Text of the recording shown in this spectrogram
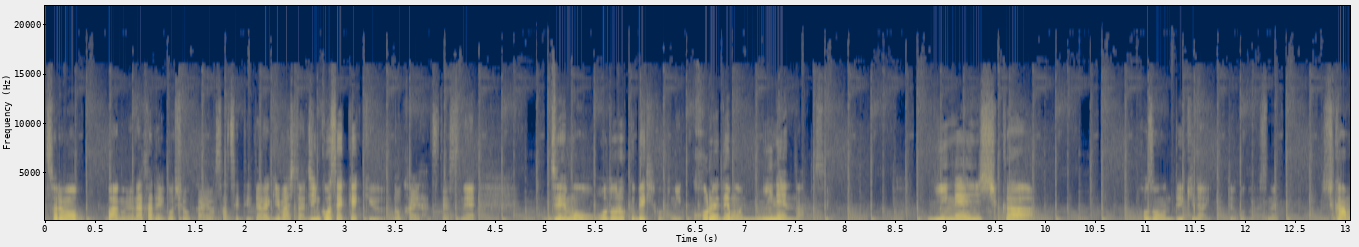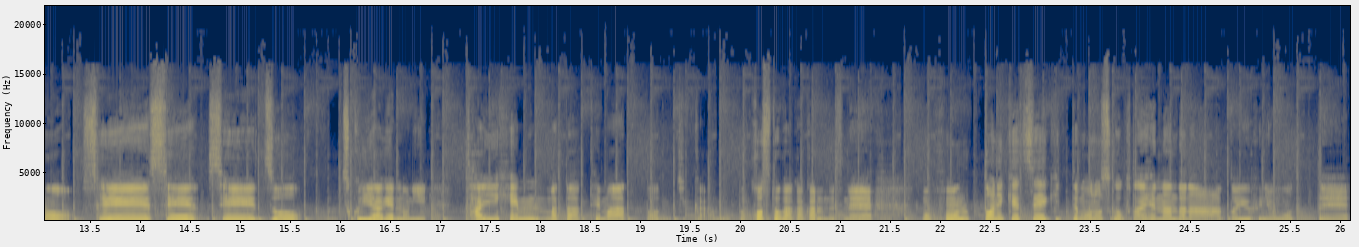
それも番組の中でご紹介をさせていただきました。人工赤血球の開発ですね。でも驚くべきことにこれでも2年なんですよ。2年しか保存できないということですね。しかも生成製造作り上げるのに大変また手間と時間とコストがかかるんですね。もう本当に血液ってものすごく大変なんだなというふうに思って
